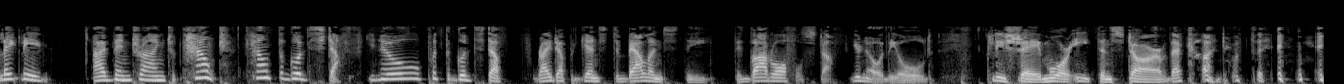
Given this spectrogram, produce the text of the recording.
lately I've been trying to count, count the good stuff. You know, put the good stuff right up against to balance the, the god awful stuff. You know, the old cliche, more eat than starve, that kind of thing. you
